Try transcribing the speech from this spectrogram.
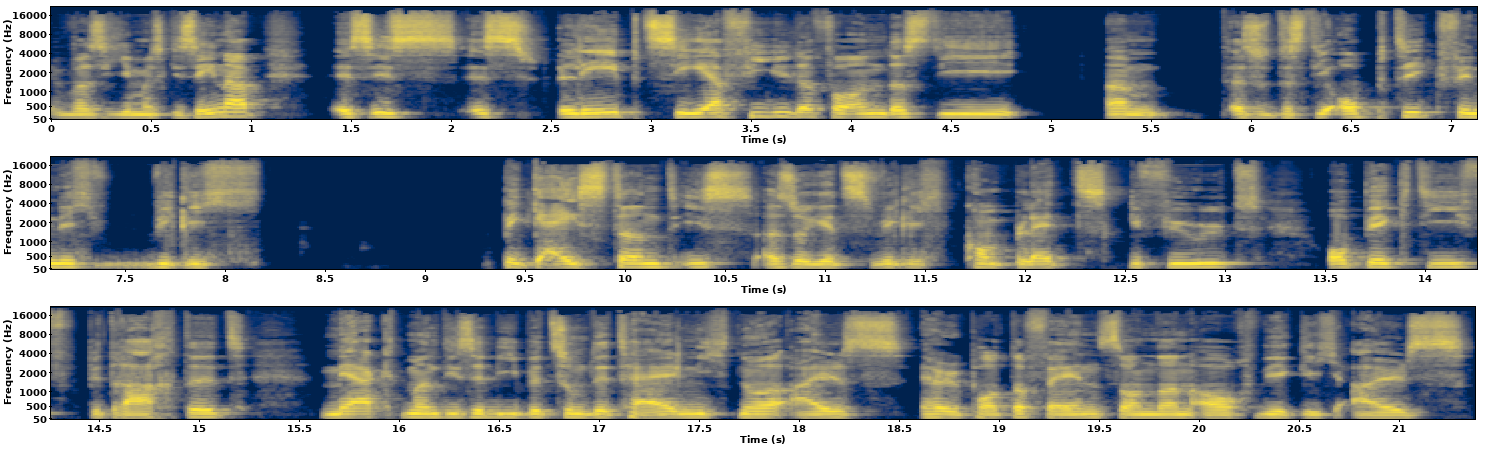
was ich jemals gesehen habe. Es ist, es lebt sehr viel davon, dass die, ähm, also dass die Optik finde ich wirklich begeisternd ist, also jetzt wirklich komplett gefühlt, objektiv betrachtet, merkt man diese Liebe zum Detail nicht nur als Harry Potter Fan, sondern auch wirklich als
